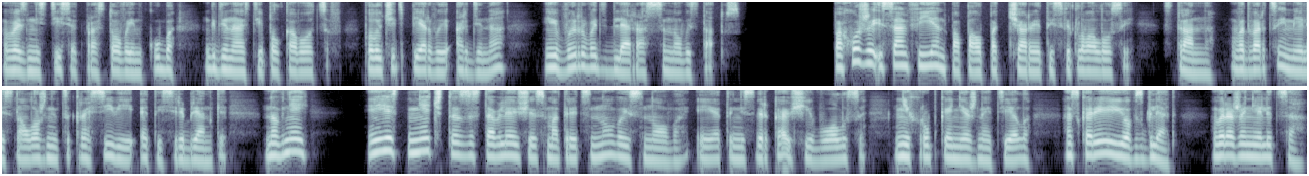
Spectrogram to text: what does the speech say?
вознестись от простого инкуба к династии полководцев, получить первые ордена и вырвать для расы новый статус. Похоже, и сам Фиен попал под чары этой светловолосой. Странно, во дворце имелись наложницы красивее этой серебрянки, но в ней и есть нечто, заставляющее смотреть снова и снова, и это не сверкающие волосы, не хрупкое нежное тело, а скорее ее взгляд, выражение лица,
